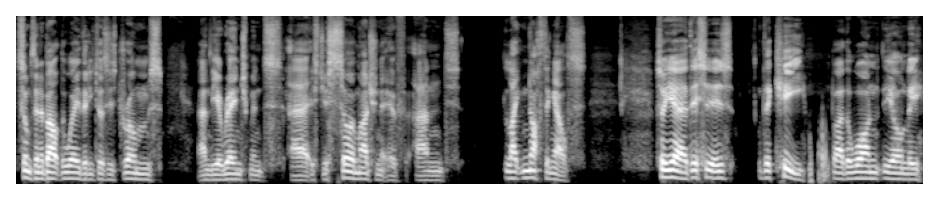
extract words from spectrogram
Something about the way that he does his drums and the arrangements uh, is just so imaginative and like nothing else. So, yeah, this is The Key by the one, the only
